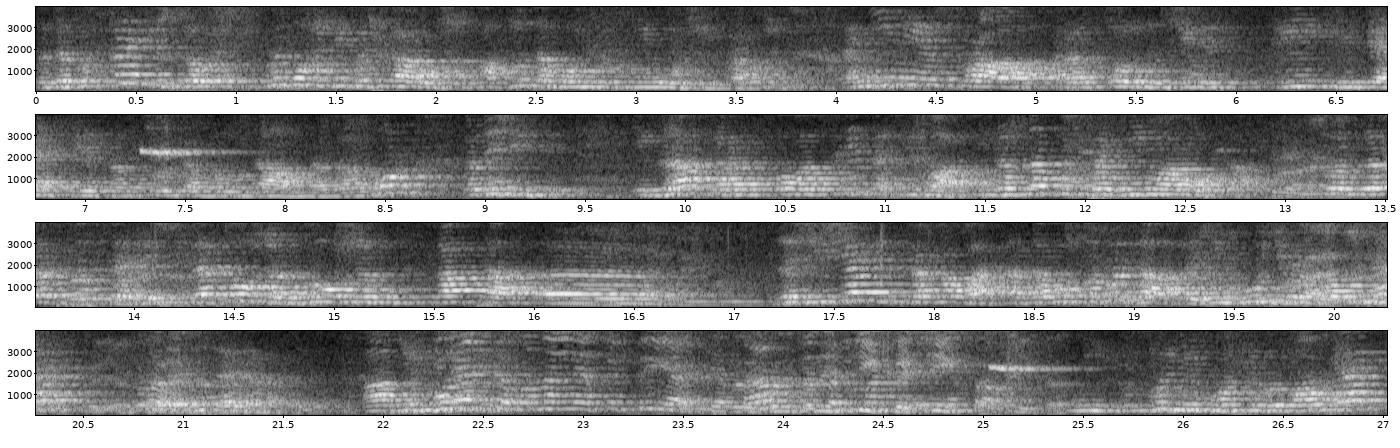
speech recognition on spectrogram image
Вы допускаете, что вы можете быть хорошим, а кто-то может быть не очень хорошим. Они имеют право расторгнуть через 3 или 5 лет, насколько был дан договор. Подождите, игра городского совета и вас не должна быть в одни ворота. То есть городской совет себя тоже должен как-то э, защищать и страховать от того, что вы завтра не будете выполнять вот это. А Не будете- коммунальное предприятие, правда? Тихо, тихо, тихо. не- вы не будете выполнять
